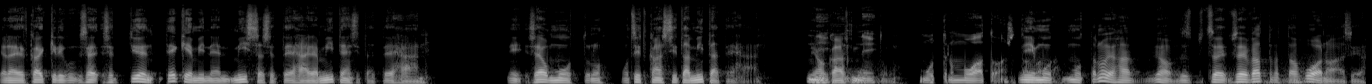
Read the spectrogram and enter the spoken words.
ja näin, että kaikki niinku se, se työn tekeminen, missä se tehdään ja miten sitä tehdään, niin se on muuttunut, mutta sitten myös sitä, mitä tehdään, niin, niin on myös niin. muuttunut. Muuttunut muotoon. Niin, mu- muuttanut ihan, joo, se, se ei välttämättä ole huono asia.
